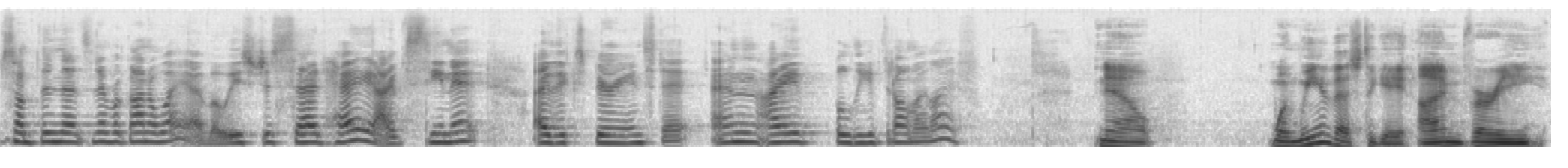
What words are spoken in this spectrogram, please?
something that's never gone away. I've always just said, hey, I've seen it, I've experienced it, and I believed it all my life. Now, when we investigate, I'm very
